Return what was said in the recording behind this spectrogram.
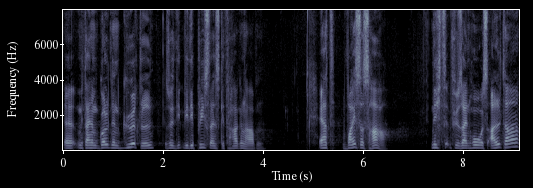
äh, mit einem goldenen Gürtel, so die, wie die Priester es getragen haben. Er hat weißes Haar, nicht für sein hohes Alter,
